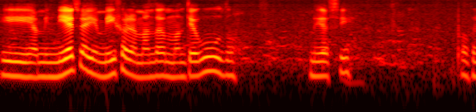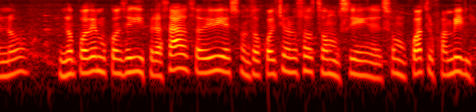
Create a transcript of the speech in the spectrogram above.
Y a mi nieta y a mi hija le mandó en Monteagudo. Y así. Porque no, no podemos conseguir salsa vivir, son dos colchones, nosotros somos, somos cuatro familias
